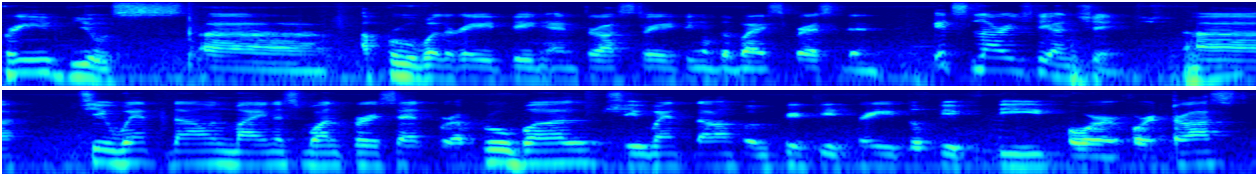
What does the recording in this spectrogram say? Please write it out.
previous uh, approval rating and trust rating of the vice president, it's largely unchanged. Mm-hmm. Uh, she went down minus 1 for approval. She went down from 53 to 50 for, for trust.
